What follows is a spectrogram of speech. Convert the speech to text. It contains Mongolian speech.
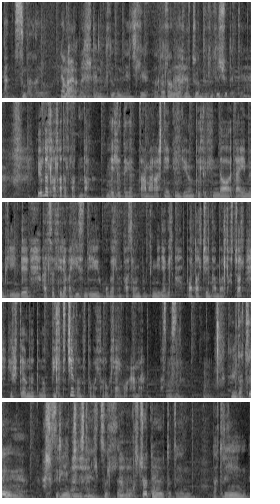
дагдсан байгаа юу? Ямар арга барилтай нөхлөгийн ажлын 7 өнөр өдрөө төлөвлөсөн шүү дээ тийм. Ер нь бол толгойд толгойд нь доо илүүтэйгээр за маргааш тийм тийм юм төлөвлөндөө за юм юм хийндээ хальсал тэрийг хийсэн тийггүй гэл унтахаас өмнө бүгднийг яг л бодолж ин там болгочвол хэрэгтэй юмнууд нөө бэлтжээд унтдаг болохоор өглөө айгу амар бас босдог. Тэгээд дотрын алах зэргийн эмч гэж танилцууллаа. Монголчуудын хувьд одоо энэ дотрийн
